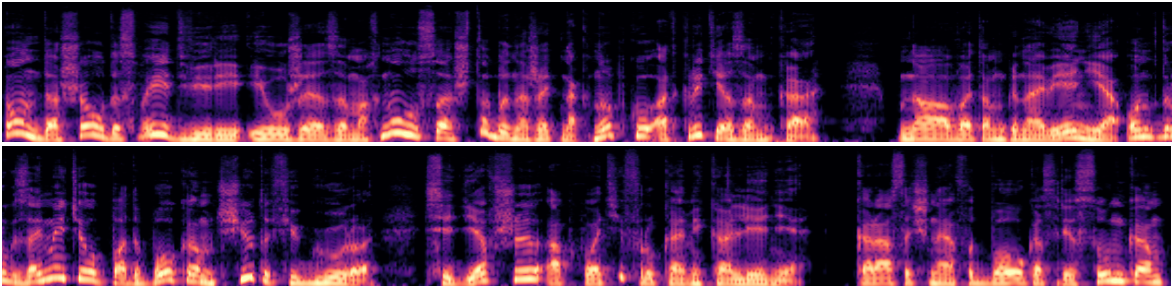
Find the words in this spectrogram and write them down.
он дошел до своей двери и уже замахнулся, чтобы нажать на кнопку открытия замка. Но в это мгновение он вдруг заметил под боком чью-то фигуру, сидевшую, обхватив руками колени. Красочная футболка с рисунком,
